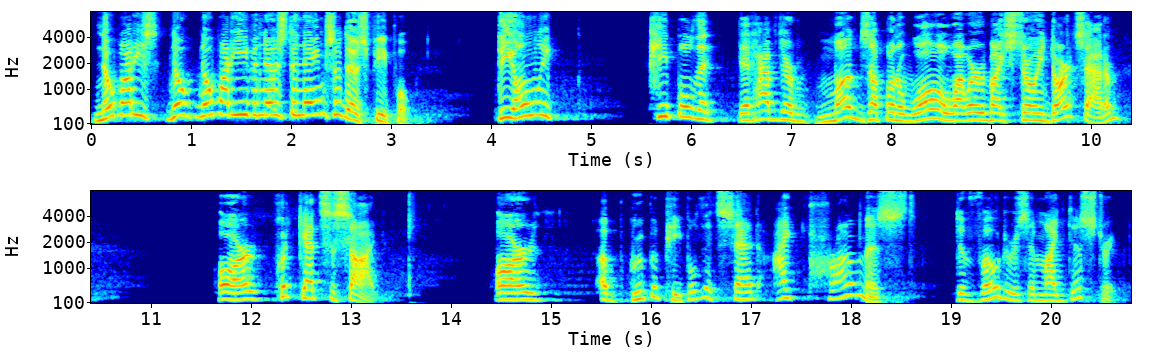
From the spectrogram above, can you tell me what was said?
Nobody's no nobody even knows the names of those people. The only people that that have their mugs up on a wall while everybody's throwing darts at them are put Gaetz aside. Are a group of people that said, I promised the voters in my district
